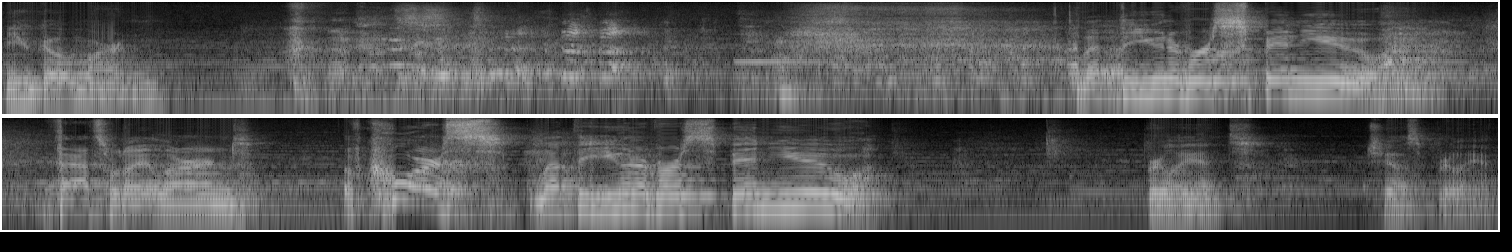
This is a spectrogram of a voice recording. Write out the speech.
You go, Martin. Let the universe spin you. That's what I learned. Of course, let the universe spin you. Brilliant, just brilliant.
